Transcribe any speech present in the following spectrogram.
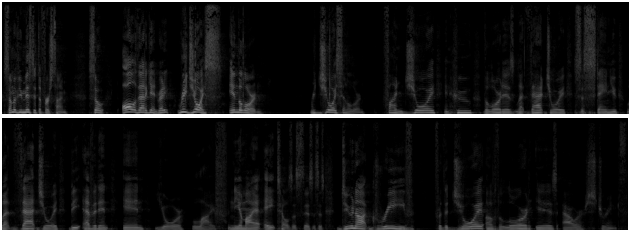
some of you missed it the first time. So, all of that again, ready? Rejoice in the Lord. Rejoice in the Lord. Find joy in who the Lord is. Let that joy sustain you. Let that joy be evident in your life. Nehemiah 8 tells us this it says, Do not grieve, for the joy of the Lord is our strength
